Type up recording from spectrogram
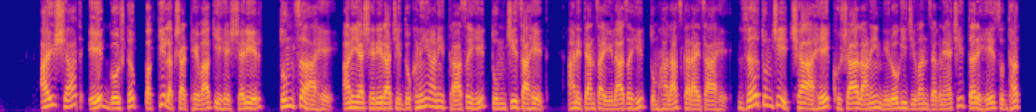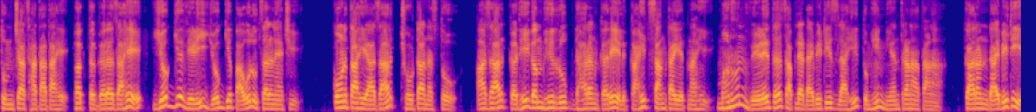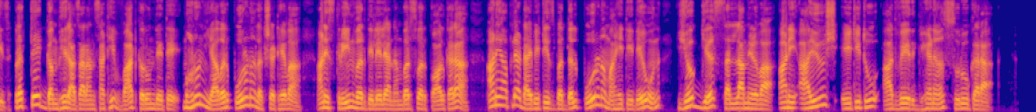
आयुष्यात एक गोष्ट पक्की लक्षात ठेवा की हे शरीर तुमचं आहे आणि या शरीराची दुखणी आणि त्रासही तुमचीच आहेत आणि त्यांचा इलाजही तुम्हालाच करायचा आहे. जर तुमची इच्छा आहे खुशाल आणि निरोगी जीवन जगण्याची तर हे सुद्धा तुमच्याच हातात आहे. फक्त गरज आहे योग्य वेळी योग्य पाऊल उचलण्याची. कोणताही आजार छोटा नसतो. आजार कधी गंभीर रूप धारण करेल काहीच सांगता येत नाही. म्हणून वेळेतच आपल्या डायबिटीजलाही तुम्ही नियंत्रणात आणा. कारण डायबिटीज प्रत्येक गंभीर आजारांसाठी वाट करून देते. म्हणून यावर पूर्ण लक्ष ठेवा आणि स्क्रीनवर दिलेल्या नंबर्सवर कॉल करा आणि आपल्या डायबिटीजबद्दल पूर्ण माहिती देऊन योग्य सल्ला मिळवा. आणि आयुष एटी टू आद्वेद घेणं सुरू करा.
